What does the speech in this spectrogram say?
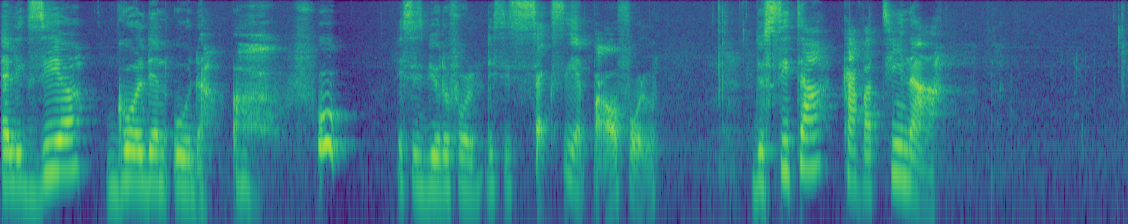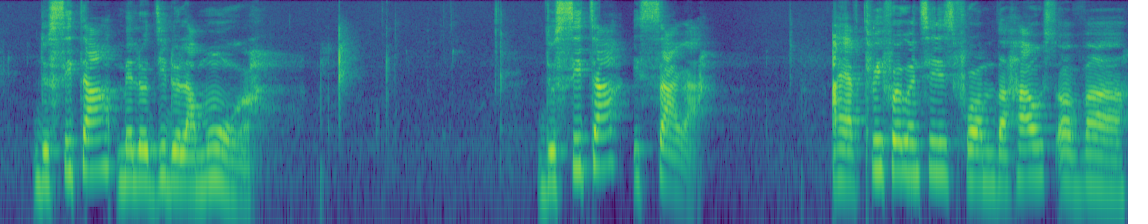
Elixir Golden Oud. Oh, whew. this is beautiful. This is sexy and powerful. The Dusita Cavatina. De Sita Mélodie de l'amour. Dusita is Sarah. I have three fragrances from the house of uh,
